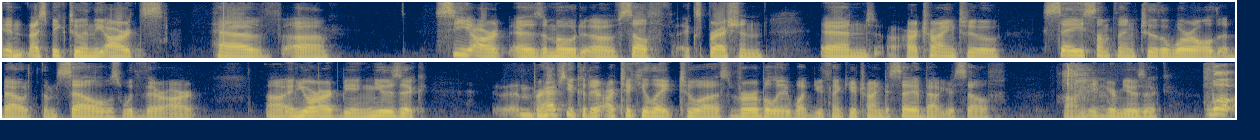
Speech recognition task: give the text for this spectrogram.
in I speak to in the arts have uh, see art as a mode of self expression and are trying to say something to the world about themselves with their art. Uh, and your art being music, perhaps you could articulate to us verbally what you think you're trying to say about yourself um, in your music. Well,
